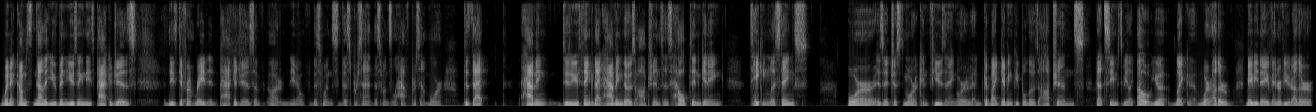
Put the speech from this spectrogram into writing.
when it comes now that you've been using these packages these different rated packages of uh, you know this one's this percent this one's a half percent more does that having do you think that having those options has helped in getting taking listings or is it just more confusing or by giving people those options that seems to be like oh you like where other maybe they've interviewed other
